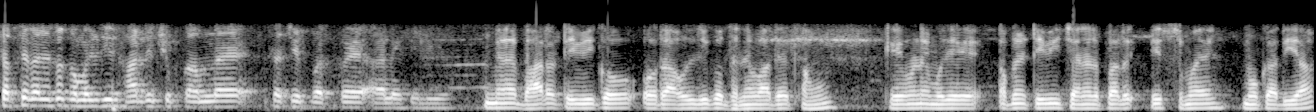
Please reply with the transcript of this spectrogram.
सबसे पहले तो कमल जी, हार्दिक शुभकामनाएँ सचिव पद पर आने के लिए। मैं भारत टीवी को और राहुल जी को धन्यवाद देता हूँ कि उन्होंने मुझे अपने टीवी चैनल पर इस समय मौका दिया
